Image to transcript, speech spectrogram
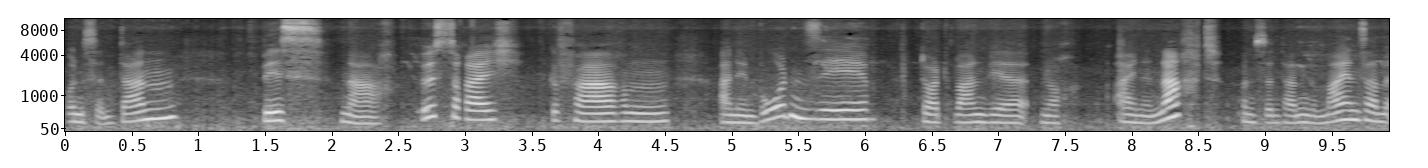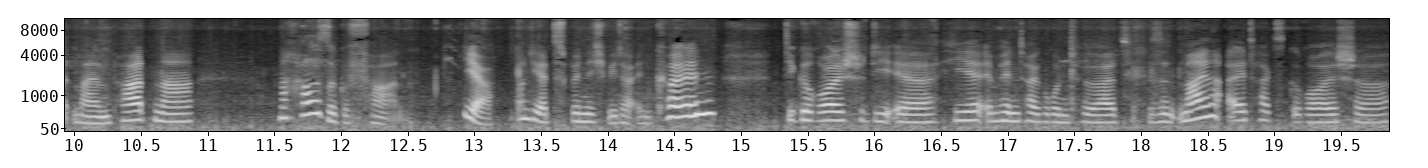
und sind dann bis nach Österreich gefahren, an den Bodensee. Dort waren wir noch eine Nacht und sind dann gemeinsam mit meinem Partner nach Hause gefahren. Ja, und jetzt bin ich wieder in Köln. Die Geräusche, die ihr hier im Hintergrund hört, sind meine Alltagsgeräusche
